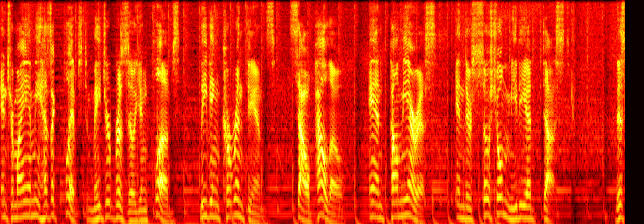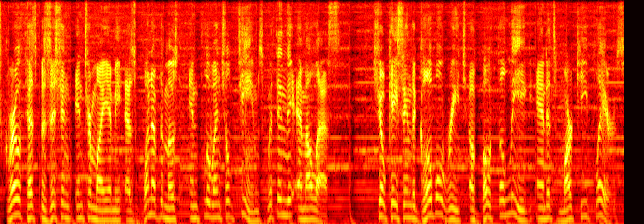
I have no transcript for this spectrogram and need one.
Inter Miami has eclipsed major Brazilian clubs, leaving Corinthians, Sao Paulo, and Palmeiras in their social media dust. This growth has positioned Inter Miami as one of the most influential teams within the MLS, showcasing the global reach of both the league and its marquee players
